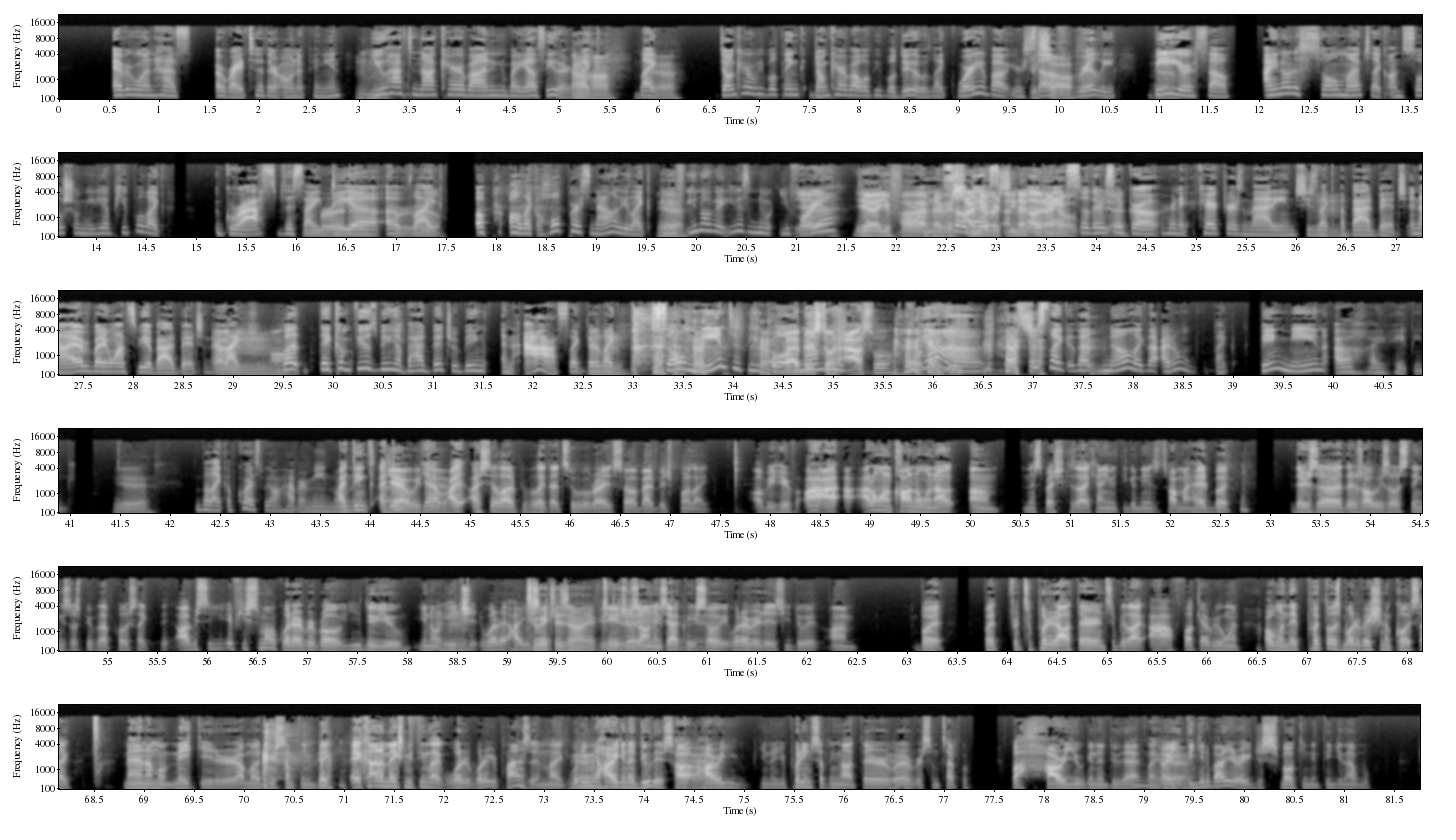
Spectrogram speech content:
Everyone has a right to their own opinion. Mhm. You have to not care about anybody else either. Like, Uh-huh. like Yeah. don't care what people think. Don't care about what people do. Like, worry about yourself. Yourself. Really, be Yeah. yourself. I notice so much, like on social media, people like grasp this idea for of like a per- oh, like a whole personality. Like Yeah. you, you know, you guys know Euphoria. yeah, Euphoria. I've never So I've never seen it, I've but I okay, know. so there's yeah. a girl. Her na- character is Maddy, and she's like a bad bitch. And now everybody wants to be a bad bitch, and they're Bad like, bitch. Uh-huh. but they confuse being a bad bitch with being an ass. Like they're like Mhm. so mean to people. bad and bitch I'm to an asshole. Yeah, that's just like that. No, like that. I don't like being mean. Ugh, I hate being. mean. yeah. But like, of course, we all have our mean I moments. think, I but- think, Yeah, yeah, we yeah. do. I, I see a lot of people like that too, right? So a bad bitch more like, I'll be here. For, I, I, I don't want to call no one out, um, and especially because I can't even think of names off the top of my head. But there's uh, there's always those things, those people that post like, obviously, if you smoke, whatever, bro, you do you. You know, Mhm. each what how you To say each his own. If you to do each his that, own, you do exactly. that, yeah. So whatever it is, you do it. Um, but but for to put it out there and to be like, ah, fuck everyone, or when they put those motivational quotes like, man, I'm gonna make it or I'm gonna do something big. it kind of makes me think like, what are, what are your plans then? Like, what do you mean? How are you gonna do this? How Yeah. how are you? You know, you're putting something out there or Yeah. whatever, some type of. But how are you gonna do that? Like, are you thinking about it, or are you just smoking and thinking that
